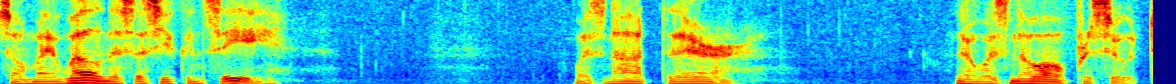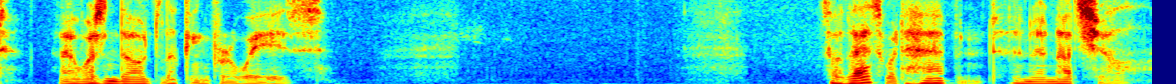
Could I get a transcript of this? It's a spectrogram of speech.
So my wellness, as you can see, was not there. There was no pursuit. I wasn't out looking for ways. So that's what happened in a nutshell.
